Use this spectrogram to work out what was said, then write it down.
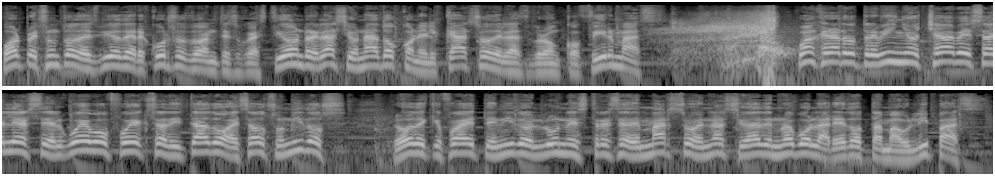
por presunto desvío de recursos durante su gestión relacionado con el caso de las broncofirmas. Juan Gerardo Treviño Chávez, alias El Huevo, fue extraditado a Estados Unidos, luego de que fue detenido el lunes 13 de marzo en la ciudad de Nuevo Laredo, Tamaulipas.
